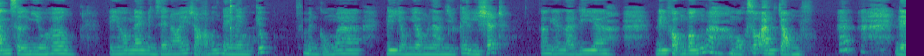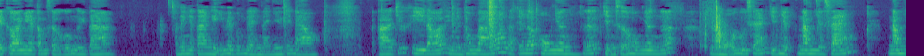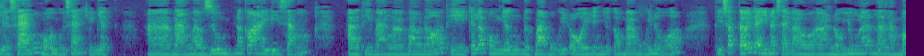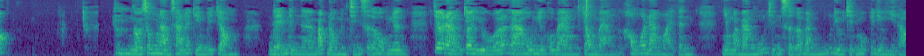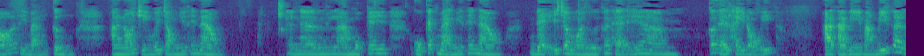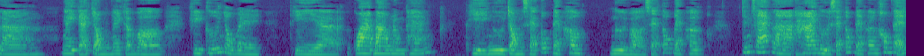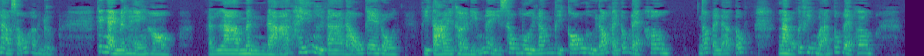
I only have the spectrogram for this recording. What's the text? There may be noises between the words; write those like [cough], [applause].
tâm sự nhiều hơn. Thì hôm nay mình sẽ nói rõ vấn đề này một chút. Mình cũng uh, đi vòng vòng làm nhiều cái research có nghĩa là đi uh, đi phỏng vấn [laughs] một số anh chồng [laughs] để coi nghe tâm sự của người ta để người ta nghĩ về vấn đề này như thế nào. À, trước khi đó thì mình thông báo là cái lớp hôn nhân lớp chỉnh sửa hôn nhân á là mỗi buổi sáng chủ nhật 5 giờ sáng 5 giờ sáng mỗi buổi sáng chủ nhật à, bạn vào zoom nó có id sẵn. À, thì bạn à, vào đó thì cái lớp hôn nhân được 3 buổi rồi hình như còn 3 buổi nữa. Thì sắp tới đây nó sẽ vào à, nội dung đó là làm móc [clears throat] nội dung làm sao nói chuyện với chồng để mình à, bắt đầu mình chỉnh sửa hôn nhân. Cho rằng cho dù là hôn nhân của bạn chồng bạn không có đang ngoại tình nhưng mà bạn muốn chỉnh sửa bạn muốn điều chỉnh một cái điều gì đó thì bạn cần à, nói chuyện với chồng như thế nào. À, làm một cái cuộc cách mạng như thế nào để cho mọi người có thể à, có thể thay đổi. À tại vì bạn biết là ngay cả chồng, ngay cả vợ khi cưới nhau về thì à, qua bao năm tháng thì người chồng sẽ tốt đẹp hơn, người vợ sẽ tốt đẹp hơn. Chính xác là hai người sẽ tốt đẹp hơn, không thể nào xấu hơn được. Cái ngày mình hẹn hò là mình đã thấy người ta đã ok rồi thì tại thời điểm này sau 10 năm thì con người đó phải tốt đẹp hơn. Nó phải đã tốt là một cái phiên bản tốt đẹp hơn.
